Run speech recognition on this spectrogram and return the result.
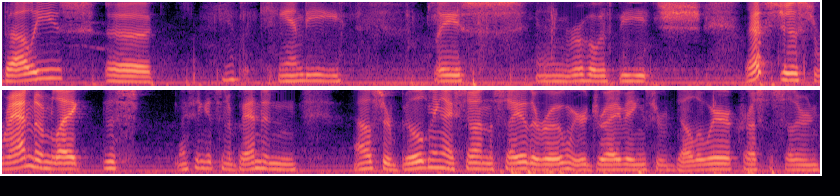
Dolle's uh, candy place and Rehoboth Beach. That's just random, like this. I think it's an abandoned house or building I saw on the side of the road. We were driving through Delaware across the southern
